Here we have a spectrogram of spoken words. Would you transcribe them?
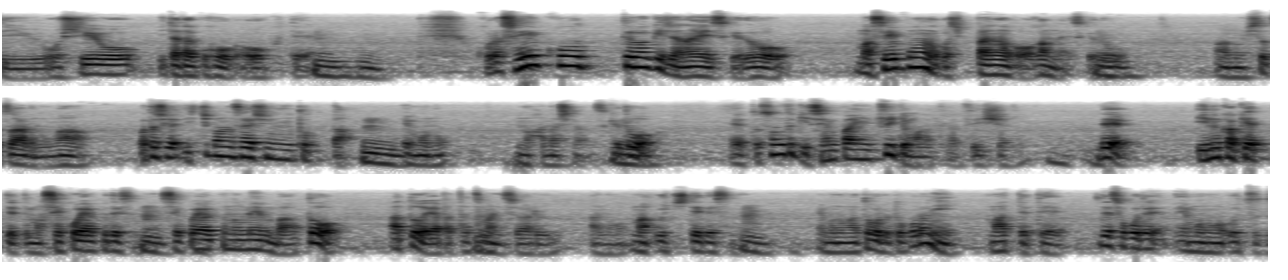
ていう教えをいただく方が多くて、うん。これは成功ってわけじゃないですけど、まあ、成功なのか失敗なのかわかんないですけど、うん。あの一つあるのが私が一番最初に撮ったうん。獲物の話なんですけど、うん。えっと、その時先輩についてもらってたんです一緒に。で犬かけって言って、まあ、瀬古役ですね、うん。瀬古役のメンバーとあとやっぱ竜馬に座る、あのまあ、打ち手ですね、うん。獲物が通るところに待っててでそこで獲物を撃つっ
